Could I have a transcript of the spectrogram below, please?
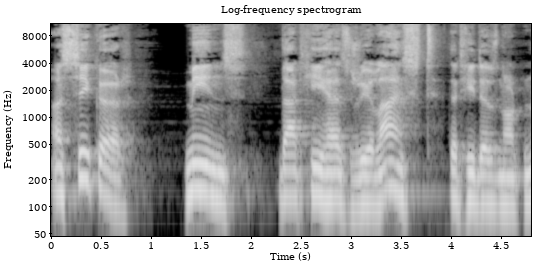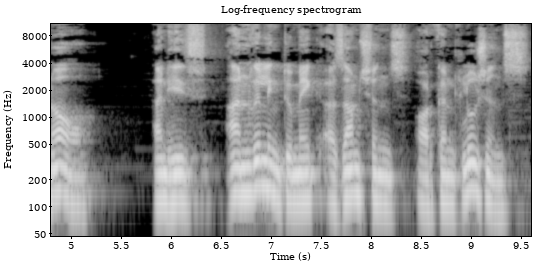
A seeker means that he has realized that he does not know and he is unwilling to make assumptions or conclusions,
